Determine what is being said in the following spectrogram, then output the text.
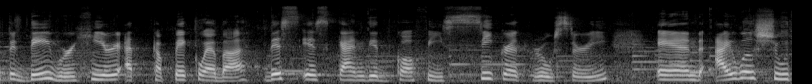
So today we're here at Kape Kweba. This is Candid Coffee's secret roastery. And I will shoot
